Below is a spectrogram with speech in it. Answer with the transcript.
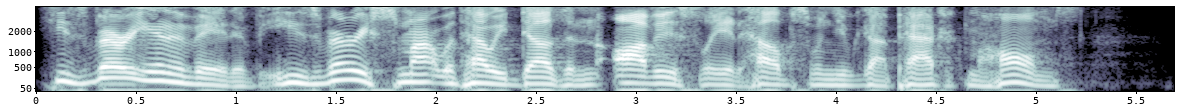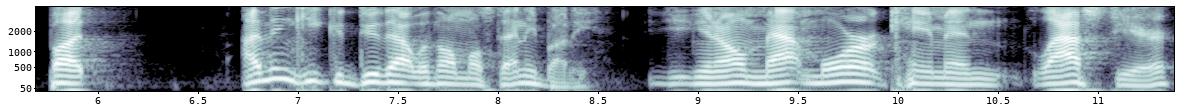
He's very innovative. He's very smart with how he does it. And obviously, it helps when you've got Patrick Mahomes. But I think he could do that with almost anybody. You know, Matt Moore came in last year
